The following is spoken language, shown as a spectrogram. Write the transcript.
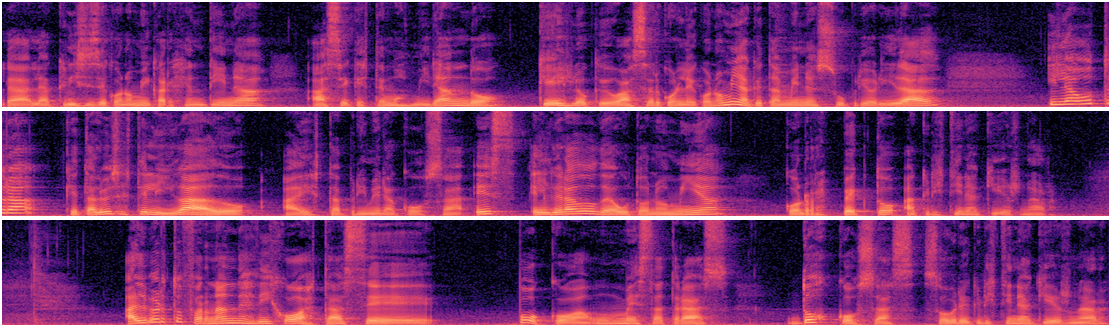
la, crisis económica argentina hace que estemos mirando qué es lo que va a hacer con la economía, que también es su prioridad. Y la otra, que tal vez esté ligado a esta primera cosa, es el grado de autonomía con respecto a Cristina Kirchner. Alberto Fernández dijo hasta hace poco, un mes atrás, dos cosas sobre Cristina Kirchner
